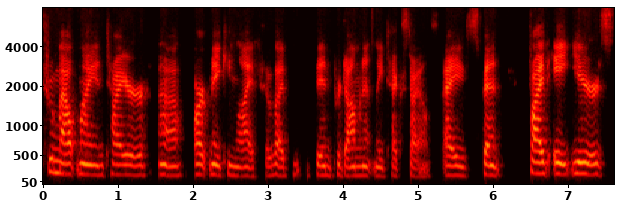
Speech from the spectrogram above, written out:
throughout my entire uh, art making life have I been predominantly textiles. I spent five, eight years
